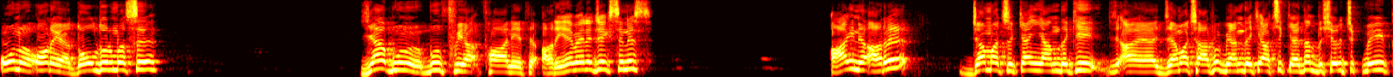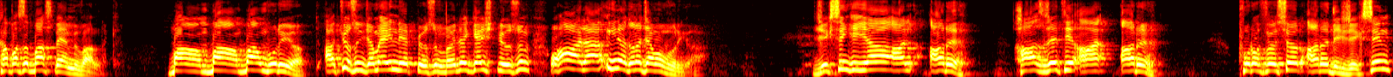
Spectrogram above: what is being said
onu oraya doldurması ya bunu bu faaliyeti arıya vereceksiniz. Aynı arı cam açıkken yandaki cama çarpıp yandaki açık yerden dışarı çıkmayı kafası basmayan bir varlık. Bam bam bam vuruyor. Açıyorsun camı elle yapıyorsun böyle geç diyorsun. O hala inadına cama vuruyor. Diyeceksin ki ya arı. Hazreti arı. Profesör arı diyeceksin.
